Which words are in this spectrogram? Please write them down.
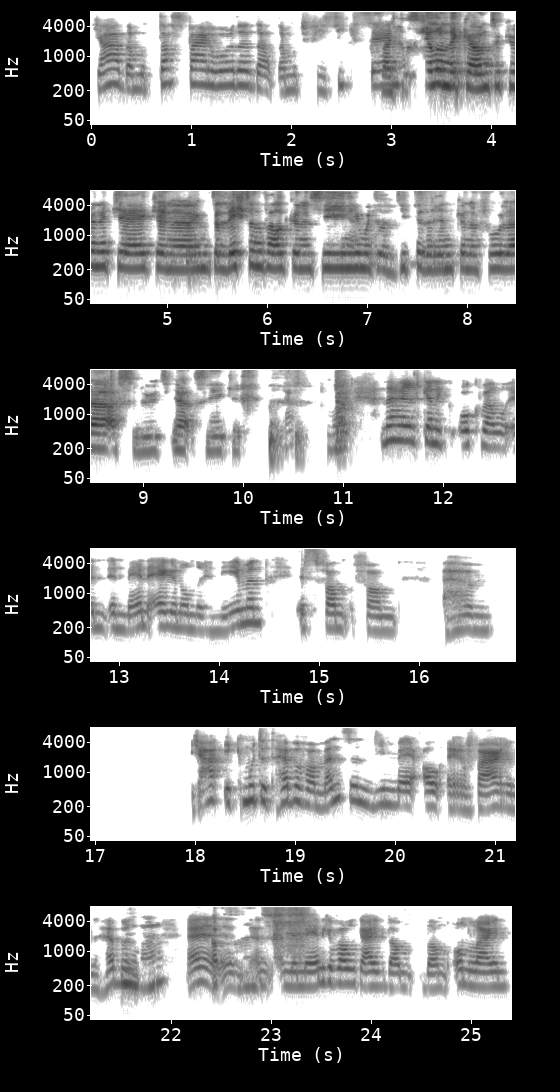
ja, dat moet tastbaar worden, dat, dat moet fysiek zijn. Van verschillende kanten kunnen kijken. Uh, je moet de lichtinval kunnen zien, je moet de diepte erin kunnen voelen. Absoluut, ja, zeker. Ja, mooi. En dat herken ik ook wel in, in mijn eigen ondernemen. Is van, van um, ja, ik moet het hebben van mensen die mij al ervaren hebben. Hè? En, en, in mijn geval ga ik dan, dan online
